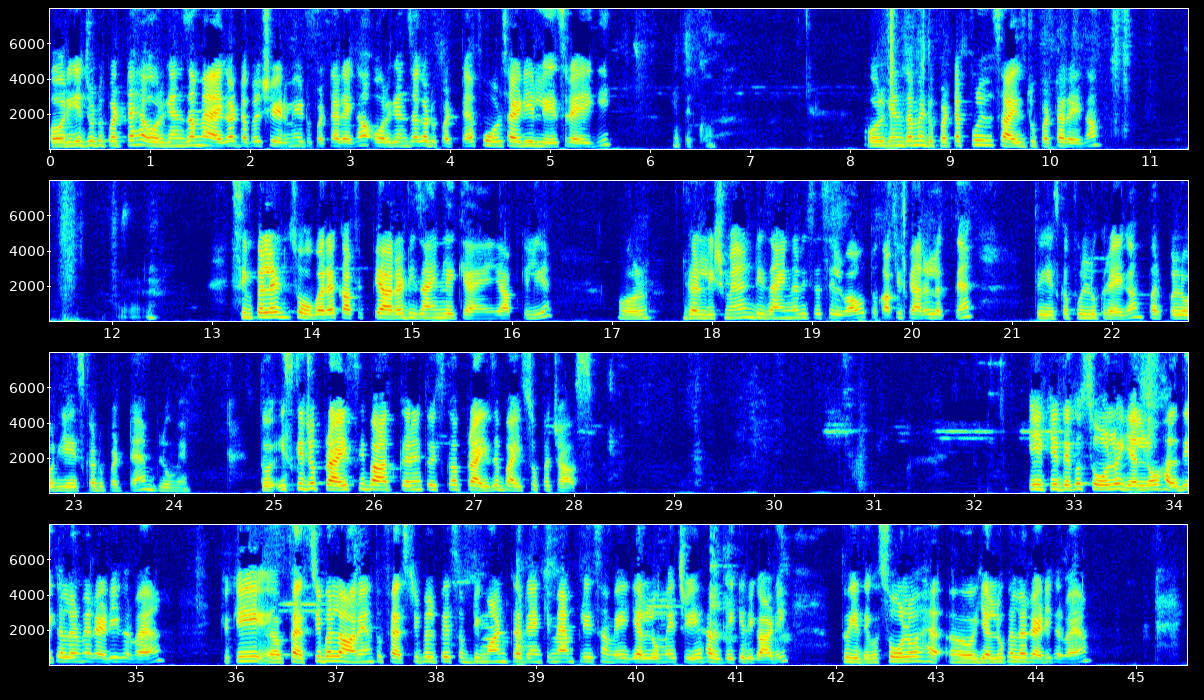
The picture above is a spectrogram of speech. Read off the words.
और ये जो दुपट्टा है ऑर्गेन्जा में आएगा डबल शेड में ये दुपट्टा रहेगा। ऑर्गेन्जा का दुपट्टा है फोर साइड ये लेस रहेगी। ये देखो। ऑर्गेन्जा में दुपट्टा फुल साइज़ दुपट्टा रहेगा। सिंपल एंड सोवर है, काफ़ी प्यारा डिज़ाइन लेके आए हैं ये आपके लिए। और गर्लिश में डिज़ाइनर इसे सिलवाओ तो काफ़ी प्यारा लगते हैं। तो ये इसका फुल लुक रहेगा पर्पल और ये इसका दुपट्टा है ब्लू में। तो इसके जो प्राइस की बात करें तो इसका प्राइस है बाईस सौ पचास। एक ये देखो, सोलो येलो हल्दी कलर में रेडी करवाया। क्योंकि फेस्टिवल आ रहे हैं तो फेस्टिवल पे सब डिमांड कर रहे हैं कि मैम प्लीज़ हमें येलो में चाहिए हल्दी के रिगार्डिंग तो ये देखो, सोलो येलो कलर रेडी करवाया।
